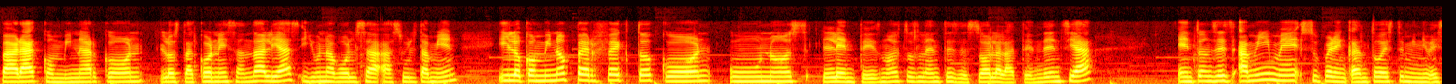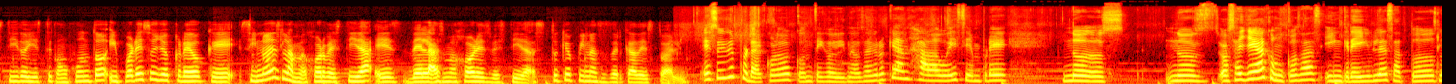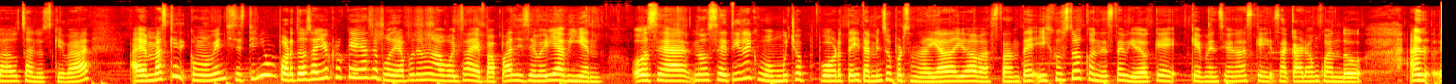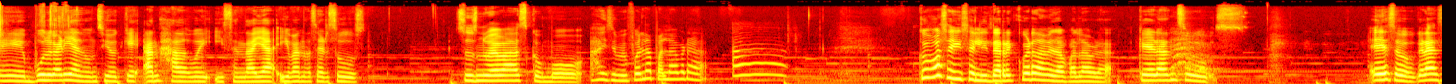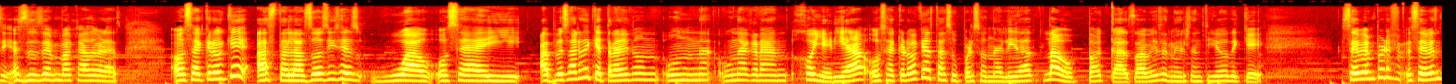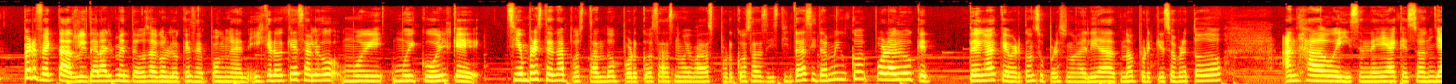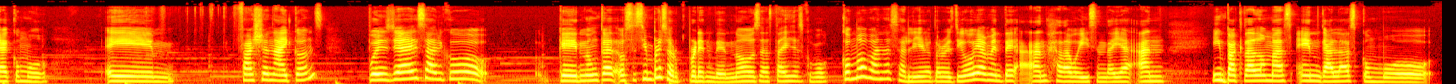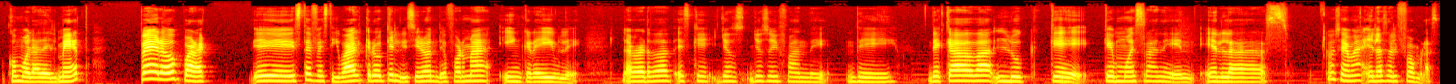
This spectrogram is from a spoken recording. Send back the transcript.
para combinar con los tacones sandalias y una bolsa azul también y lo combinó perfecto con unos lentes, ¿no? Estos lentes de sol a la tendencia. Entonces a mí me súper encantó este mini vestido y este conjunto y por eso yo creo que si no es la mejor vestida, es de las mejores vestidas. ¿Tú qué opinas acerca de esto, Ali? Estoy súper de acuerdo contigo, Lina. O sea, creo que Anne Hathaway siempre nos, nos, o sea, llega con cosas increíbles a todos lados a los que va. Además que, como bien dices, tiene un porte, o sea, yo creo que ella se podría poner una bolsa de papas y se vería bien. O sea, no sé, tiene como mucho porte y también su personalidad ayuda bastante. Y justo con este video que, mencionas que sacaron cuando eh, Bulgari anunció que Anne Hathaway y Zendaya iban a hacer sus sus nuevas como... Ay, se me fue la palabra. Ah. ¿Cómo se dice, Linda? Recuérdame la palabra. Que eran sus... Eso, gracias, sus embajadoras. O sea, creo que hasta las dos dices, wow, o sea, y a pesar de que traen una, gran joyería, o sea, creo que hasta su personalidad la opaca, ¿sabes? En el sentido de que se ven, se ven perfectas, literalmente, o sea, con lo que se pongan. Y creo que es algo muy, muy cool que siempre estén apostando por cosas nuevas, por cosas distintas y también por algo que tenga que ver con su personalidad, ¿no? Porque sobre todo Anne Hathaway y Zendaya, que son ya como em, fashion icons, pues ya es algo que nunca, o sea, siempre sorprenden, ¿no? O sea, hasta dices como, ¿cómo van a salir otra vez? Digo, obviamente Anne Hathaway y Zendaya han impactado más en galas como, como la del Met, pero para eh, este festival creo que lo hicieron de forma increíble. La verdad es que yo, yo soy fan de, de, de cada look que, que muestran en, en, las. ¿Cómo se llama? En las alfombras.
